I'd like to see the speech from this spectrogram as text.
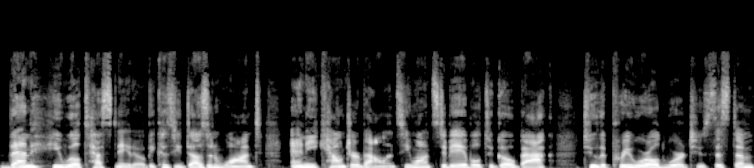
then he will test NATO because he doesn't want any counterbalance. He wants to be able to go back to the pre World War II system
